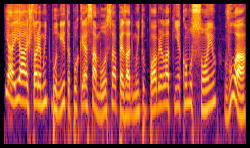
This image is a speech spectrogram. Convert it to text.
E aí a história é muito bonita porque essa moça, apesar de muito pobre, ela tinha como sonho voar.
